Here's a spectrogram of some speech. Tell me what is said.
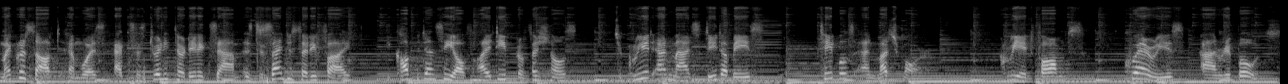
Microsoft MOS Access 2013 exam is designed to certify the competency of IT professionals to create and match database, tables and much more. Create forms, queries and reports.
